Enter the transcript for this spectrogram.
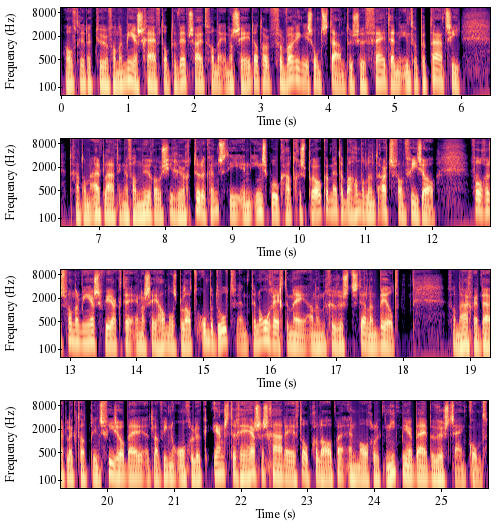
Hoofdredacteur Van der Meer schrijft op de website van de NRC dat er verwarring is ontstaan tussen feit en interpretatie. Het gaat om uitlatingen van neurochirurg Tullekens die in Innsbruck had gesproken met de behandelend arts van Friso. Volgens Van der Meers werkte NRC Handelsblad onbedoeld en ten onrechte mee aan een geruststellend beeld. Vandaag werd duidelijk dat prins Friso bij het lawineongeluk ernstige hersenschade heeft opgelopen en mogelijk niet meer bij bewustzijn komt.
